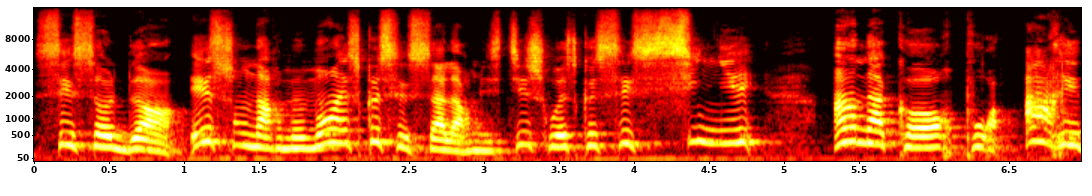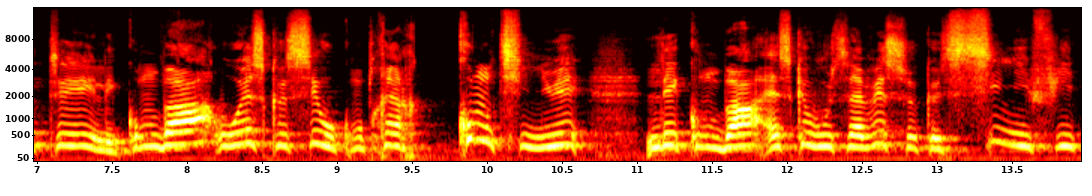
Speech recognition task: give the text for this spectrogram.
ses soldats et son armement. Est-ce que c'est ça l'armistice? Ou est-ce que c'est signer un accord pour arrêter les combats? Ou est-ce que c'est au contraire continuer les combats. Est-ce que vous savez ce que signifie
